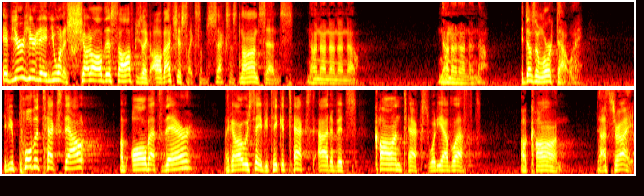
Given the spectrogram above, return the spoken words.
if you're here today and you want to shut all this off because you're like, oh, that's just like some sexist nonsense. No, no, no, no, no. No, no, no, no, no. It doesn't work that way. If you pull the text out of all that's there, like I always say, if you take a text out of its context, what do you have left? a con. That's right.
